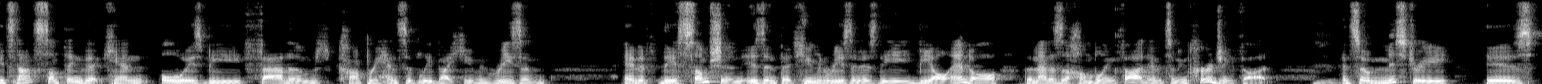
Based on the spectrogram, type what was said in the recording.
it's not something that can always be fathomed comprehensively by human reason. And if the assumption isn't that human reason is the be all end all, then that is a humbling thought and it's an encouraging thought. Hmm. And so mystery is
